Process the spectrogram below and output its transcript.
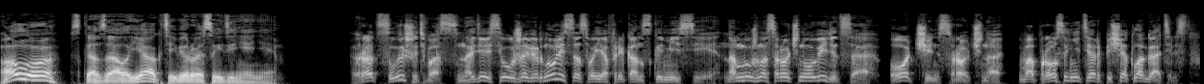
«Алло», — сказал я, активируя соединение. «Рад слышать вас. Надеюсь, вы уже вернулись со своей африканской миссии. Нам нужно срочно увидеться. Очень срочно. Вопросы, не терпящие отлагательств».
